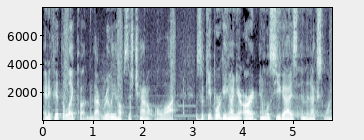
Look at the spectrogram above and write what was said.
And if you hit the like button, that really helps this channel a lot. So keep working on your art, and we'll see you guys in the next one.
